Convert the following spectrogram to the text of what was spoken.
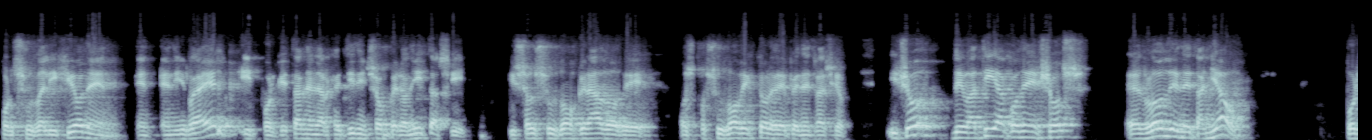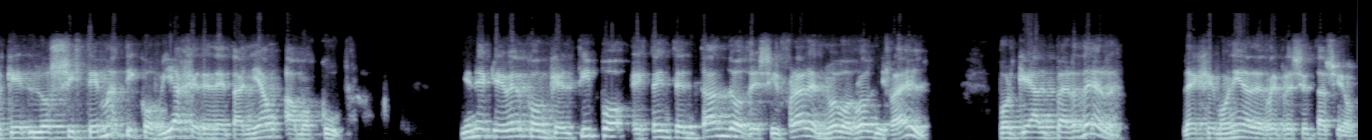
por su religión en, Israel y porque están en Argentina y son peronistas y, son sus dos grados de, o sus dos vectores de penetración. Y yo debatía con ellos el rol de Netanyahu, porque los sistemáticos viajes de Netanyahu a Moscú tiene que ver con que el tipo está intentando descifrar el nuevo rol de Israel, porque al perder la hegemonía de representación,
